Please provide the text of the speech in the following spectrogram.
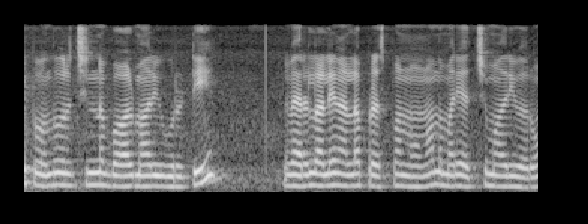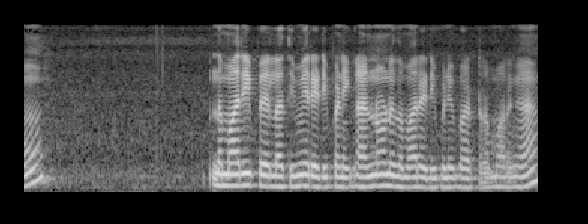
இப்போ வந்து ஒரு சின்ன பால் மாதிரி உருட்டி விரலாலே நல்லா ப்ரெஸ் பண்ணோன்னா அந்த மாதிரி அச்சு மாதிரி வரும். இந்த மாதிரி இப்போ எல்லாத்தையுமே ரெடி பண்ணிக்கலாம். இன்னொன்று இந்த மாதிரி ரெடி பண்ணி பாட்டுற பாருங்கள்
